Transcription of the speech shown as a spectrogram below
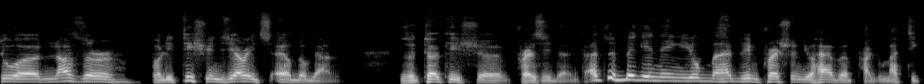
to another politician here, it's Erdogan the Turkish uh, president. At the beginning, you had the impression you have a pragmatic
